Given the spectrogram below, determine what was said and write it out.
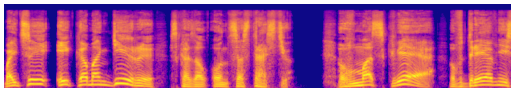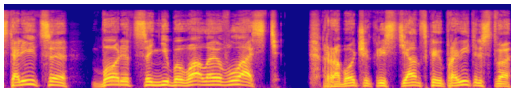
«Бойцы и командиры!» — сказал он со страстью. В Москве, в древней столице, борется небывалая власть. Рабоче-крестьянское правительство,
